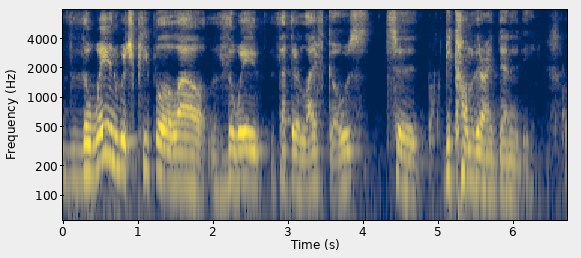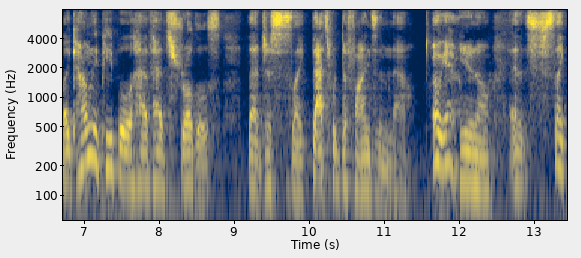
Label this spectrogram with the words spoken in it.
the way in which people allow the way that their life goes to become their identity. Like how many people have had struggles that just like that's what defines them now. oh yeah, You know, and it's just like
